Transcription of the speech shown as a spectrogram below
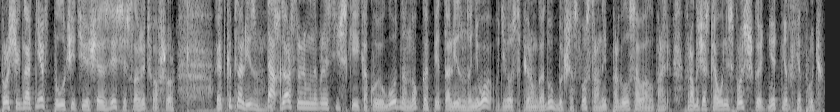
Проще гнать нефть, получить ее сейчас здесь и сложить в офшор. Это капитализм. Так. Государственный, монополистический, какой угодно, но капитализм. За него в 91 году большинство страны проголосовало. Правда, сейчас кого не спросишь, говорят, нет, нет, я против.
